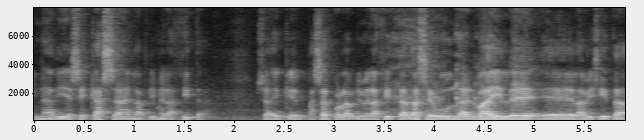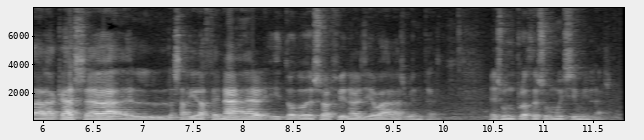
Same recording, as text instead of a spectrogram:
y nadie se casa en la primera cita. O sea, hay que pasar por la primera cita, la segunda, el baile, eh, la visita a la casa, el salir a cenar y todo eso al final lleva a las ventas. Es un proceso muy similar.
